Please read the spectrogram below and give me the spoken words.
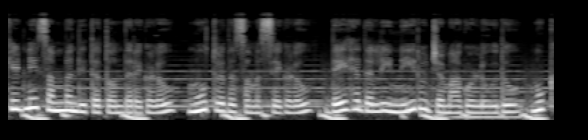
ಕಿಡ್ನಿ ಸಂಬಂಧಿತ ತೊಂದರೆಗಳು, ಮೂತ್ರದ ಸಮಸ್ಯೆಗಳು, ದೇಹದಲ್ಲಿ ನೀರು ಜಮಾಗೊಳ್ಳುವುದು, ಮುಖ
